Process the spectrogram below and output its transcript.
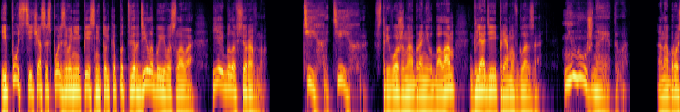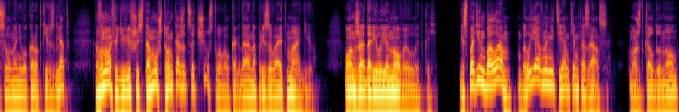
И пусть сейчас использование песни только подтвердило бы его слова, ей было все равно. «Тихо, тихо», — встревоженно обронил Балам, глядя ей прямо в глаза. «Не нужно этого. Она бросила на него короткий взгляд, вновь удивившись тому, что он, кажется, чувствовал, когда она призывает магию. Он же одарил ее новой улыбкой. Господин Балам был явно не тем, кем казался. Может, колдуном,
